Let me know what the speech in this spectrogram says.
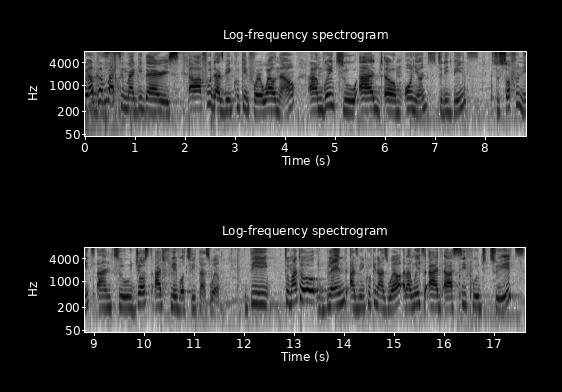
Welcome back to Maggi Diaries. Our food has been cooking for a while now. I'm going to add um, onions to the beans to soften it and to just add flavor to it as well. The tomato blend has been cooking as well, and I'm going to add our seafood to it.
